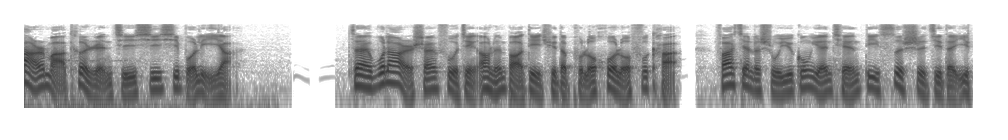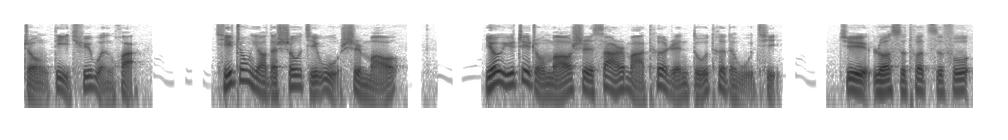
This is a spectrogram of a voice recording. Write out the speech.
萨尔马特人及西西伯利亚，在乌拉尔山附近奥伦堡地区的普罗霍罗夫卡，发现了属于公元前第四世纪的一种地区文化，其重要的收集物是矛。由于这种矛是萨尔马特人独特的武器，据罗斯托茨夫，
